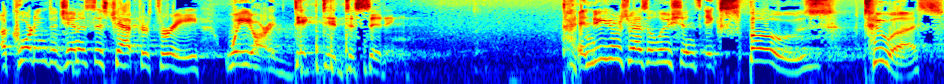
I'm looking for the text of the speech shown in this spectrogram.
according to Genesis chapter 3, we are addicted to sitting. And New Year's resolutions expose to us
